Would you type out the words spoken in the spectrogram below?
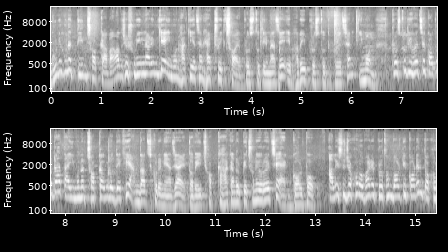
গুনে গুনে তিন ছক্কা। বাংলাদেশের সুনীল নারিনকে ইমন হাঁকিয়েছেন হ্যাট্রিক ছয়। প্রস্তুতির ম্যাচে এভাবেই প্রস্তুত হয়েছেন ইমন। প্রস্তুতি হয়েছে কতটা, তাই ইমনের ছক্কাগুলো দেখে আন্দাজ করে নেওয়া যায়। তবে এই ছক্কা হাঁকানোর পেছনেও রয়েছে এক গল্প। আলিস যখন ওভারে প্রথম বলটি করেন, তখন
